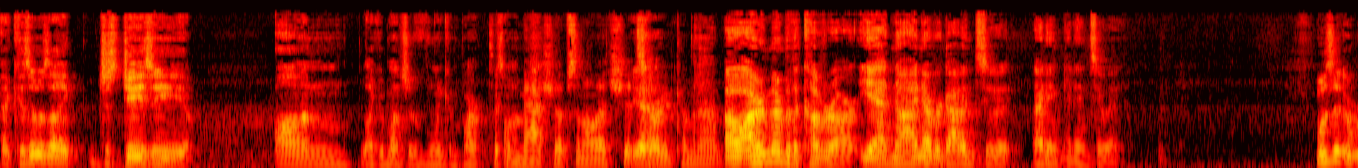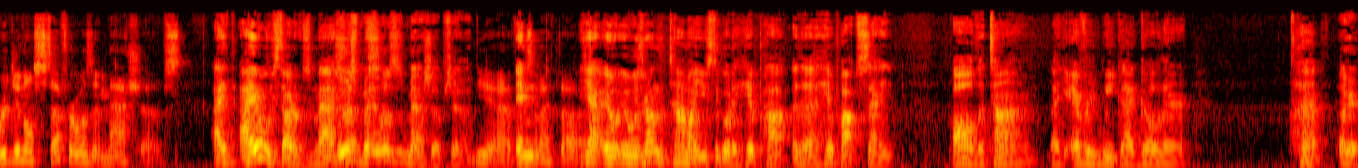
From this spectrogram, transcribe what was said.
Because it was like just Jay Z on like a bunch of Linkin Park It's like when songs. mashups and all that shit Yeah. started coming out. oh, I remember the cover art. Yeah, no, I never got into it. I didn't get into it. Was it original stuff or was it mashups? I I always thought it was mashups. It was ma- it was mashups, yeah. Yeah, that's And- what I thought. Yeah, it, it was around the time I used to go to hip hop, the hip hop site, all the time. Like every week, I go there. Okay,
